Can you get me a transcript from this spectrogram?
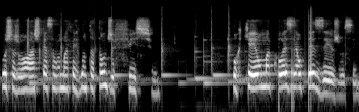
Puxa, João, acho que essa é uma pergunta tão difícil porque uma coisa é o desejo, assim.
